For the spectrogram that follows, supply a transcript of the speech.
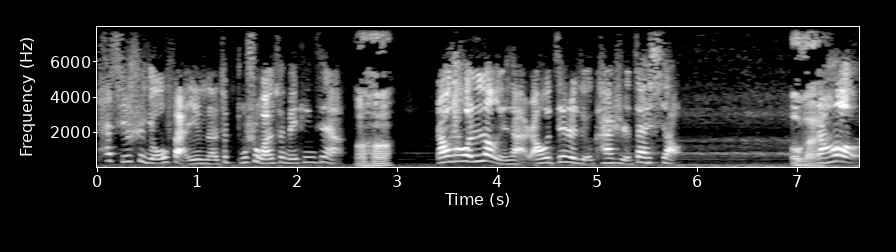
他其实是有反应的，这不是完全没听见。嗯哼然后他会愣一下，然后接着就开始在笑，，OK，然后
